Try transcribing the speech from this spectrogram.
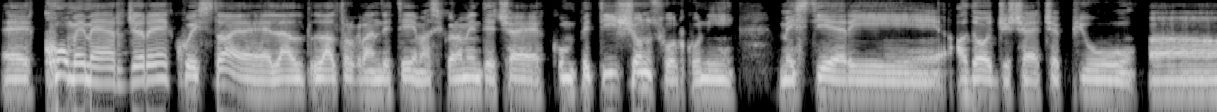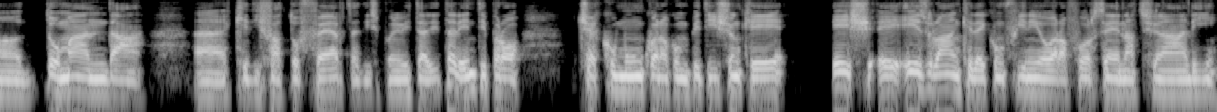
Eh, come emergere? Questo è l'altro grande tema. Sicuramente c'è competition su alcuni mestieri, ad oggi c'è, c'è più uh, domanda uh, che di fatto offerta, disponibilità di talenti, però c'è comunque una competition che esula anche dai confini ora forse nazionali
